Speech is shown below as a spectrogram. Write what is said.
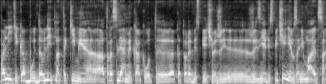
политика будет давлеть над такими э, отраслями, как вот, э, которые обеспечивают жи- э, жизнеобеспечением занимаются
